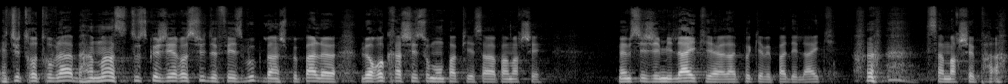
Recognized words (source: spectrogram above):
Et tu te retrouves là, ben mince, tout ce que j'ai reçu de Facebook, ben, je peux pas le, le, recracher sur mon papier, ça va pas marcher. Même si j'ai mis like, et à l'époque il n'y avait pas des likes, ça ne marchait pas.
